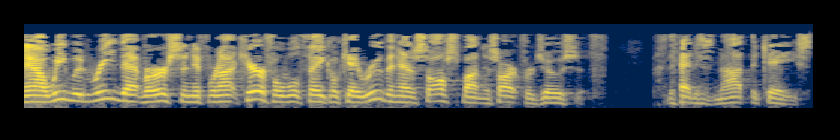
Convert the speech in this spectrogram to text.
Now, we would read that verse, and if we're not careful, we'll think, okay, Reuben had a soft spot in his heart for Joseph. But that is not the case.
